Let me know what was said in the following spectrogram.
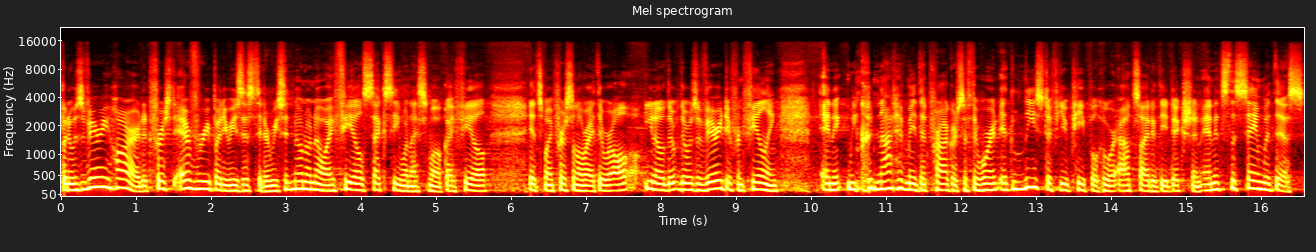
But it was very hard. At first, everybody resisted. We said, no, no, no, I feel sexy when I smoke. I feel it's my personal right. There were all, you know, there, there was a very different feeling. And it, we could not have made that progress if there weren't at least a few people who were outside of the addiction. And it's the same with this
